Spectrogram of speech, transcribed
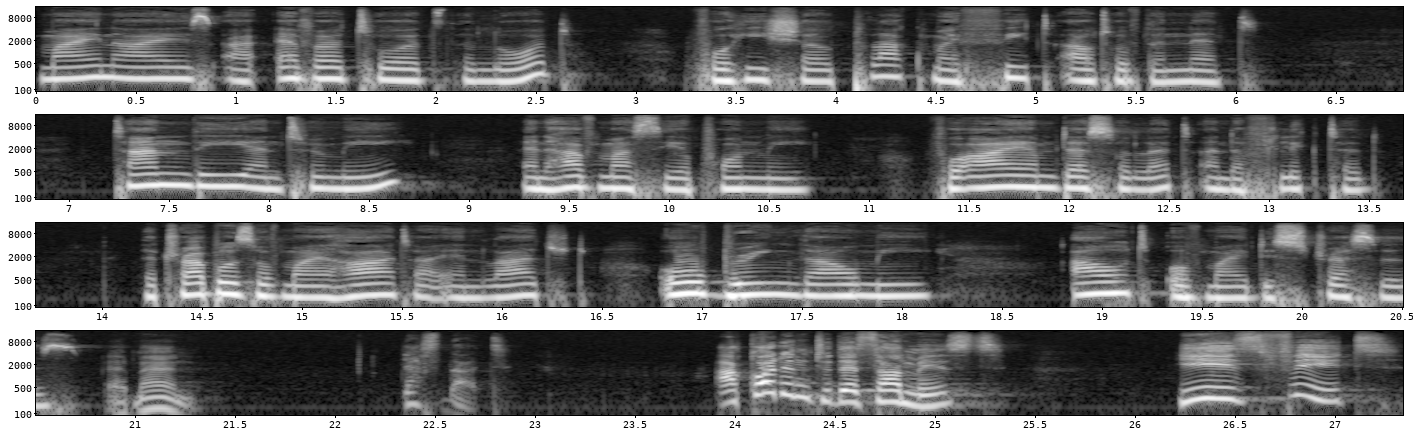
Mine eyes are ever towards the Lord, for he shall pluck my feet out of the net. Turn thee unto me, and have mercy upon me, for I am desolate and afflicted. The troubles of my heart are enlarged. O bring thou me out of my distresses. Amen. Just that. According to the psalmist, his feet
